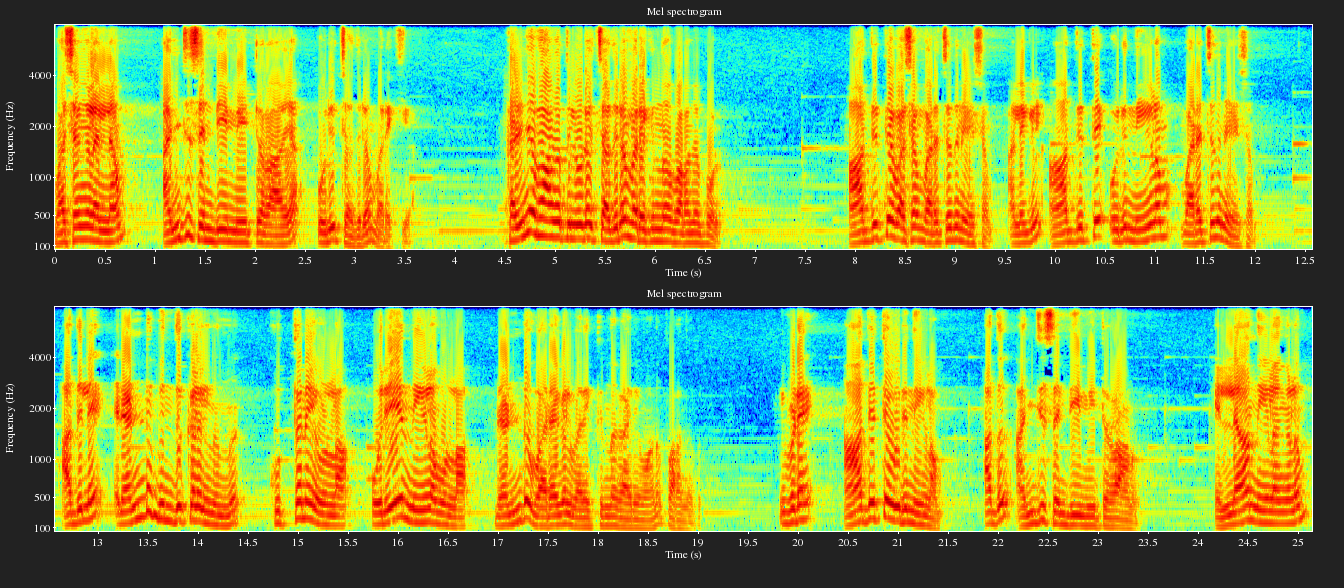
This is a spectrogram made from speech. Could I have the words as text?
വശങ്ങളെല്ലാം അഞ്ച് ആയ ഒരു ചതുരം വരയ്ക്കുക. കഴിഞ്ഞ ഭാഗത്തിലൂടെ ചതുരം വരയ്ക്കുന്നത് പറഞ്ഞപ്പോൾ ആദ്യത്തെ വശം വരച്ചതിനു ശേഷം അല്ലെങ്കിൽ ആദ്യത്തെ ഒരു നീളം വരച്ചതിനു ശേഷം അതിലെ രണ്ട് ബിന്ദുക്കളിൽ നിന്ന് കുത്തനെയുള്ള ഒരേ നീളമുള്ള രണ്ട് വരകൾ വരയ്ക്കുന്ന കാര്യമാണ് പറഞ്ഞത്. ഇവിടെ ആദ്യത്തെ ഒരു നീളം അത് അഞ്ച് സെന്റിമീറ്റർ ആണ്. എല്ലാ നീളങ്ങളും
